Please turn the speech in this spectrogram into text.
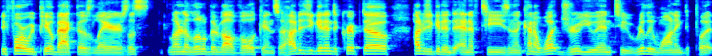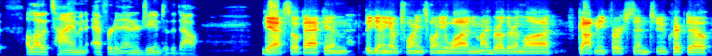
before we peel back those layers, let's learn a little bit about Vulkan. So, how did you get into crypto? How did you get into NFTs? And then, kind of, what drew you into really wanting to put a lot of time and effort and energy into the DAO? Yeah. So, back in the beginning of 2021, my brother in law got me first into crypto.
